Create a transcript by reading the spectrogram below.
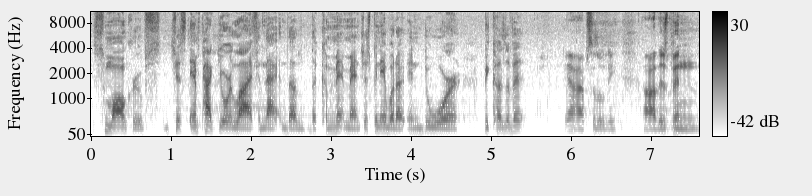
small groups just impact your life and that the, the commitment, just being able to endure because of it? Yeah, absolutely. Uh, there's been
